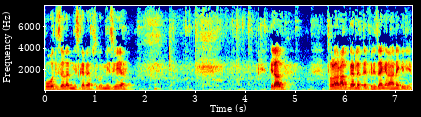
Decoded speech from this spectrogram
बहुत ही ज़्यादा मिस कर रहे हैं आप सबको। मिस यू यार। फ़िलहाल थोड़ा आराम कर लेते हैं फिर जाएँगे नहाने के लिए.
